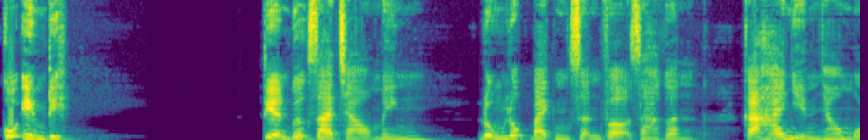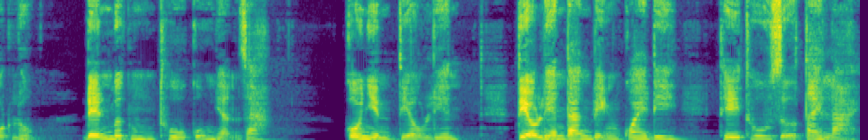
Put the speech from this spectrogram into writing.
Cô im đi. Tiên bước ra chào mình. Đúng lúc Bách dẫn vợ ra gần. Cả hai nhìn nhau một lúc. Đến mức Thu cũng nhận ra. Cô nhìn Tiểu Liên. Tiểu Liên đang định quay đi, thì Thu giữ tay lại.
